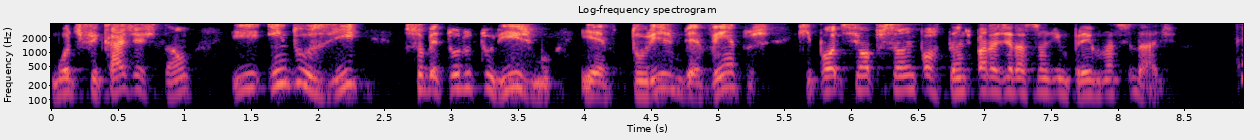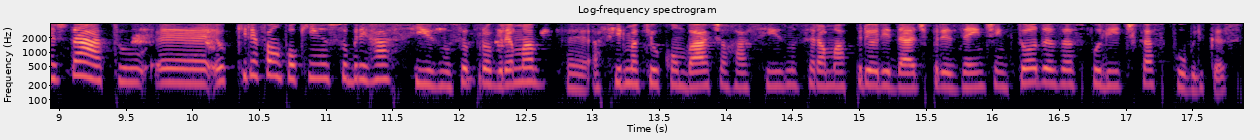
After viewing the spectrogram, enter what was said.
modificar a gestão e induzir sobretudo turismo e é, turismo de eventos, que pode ser uma opção importante para a geração de emprego na cidade. Candidato, é, eu queria falar um pouquinho sobre racismo. Seu programa é, afirma que o combate ao racismo será uma prioridade presente em todas as políticas públicas.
